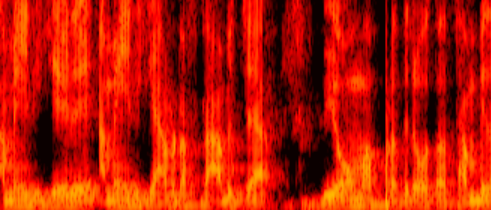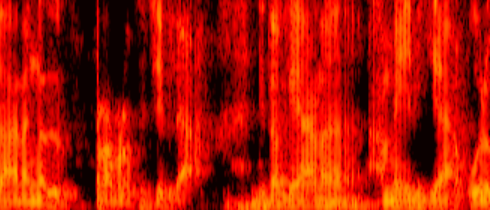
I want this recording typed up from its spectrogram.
അമേരിക്കയുടെ അമേരിക്ക അവിടെ സ്ഥാപിച്ച വ്യോമ പ്രതിരോധ സംവിധാനങ്ങൾ പ്രവർത്തിച്ചില്ല. ഇതൊക്കെയാണ് അമേരിക്ക ഒരു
